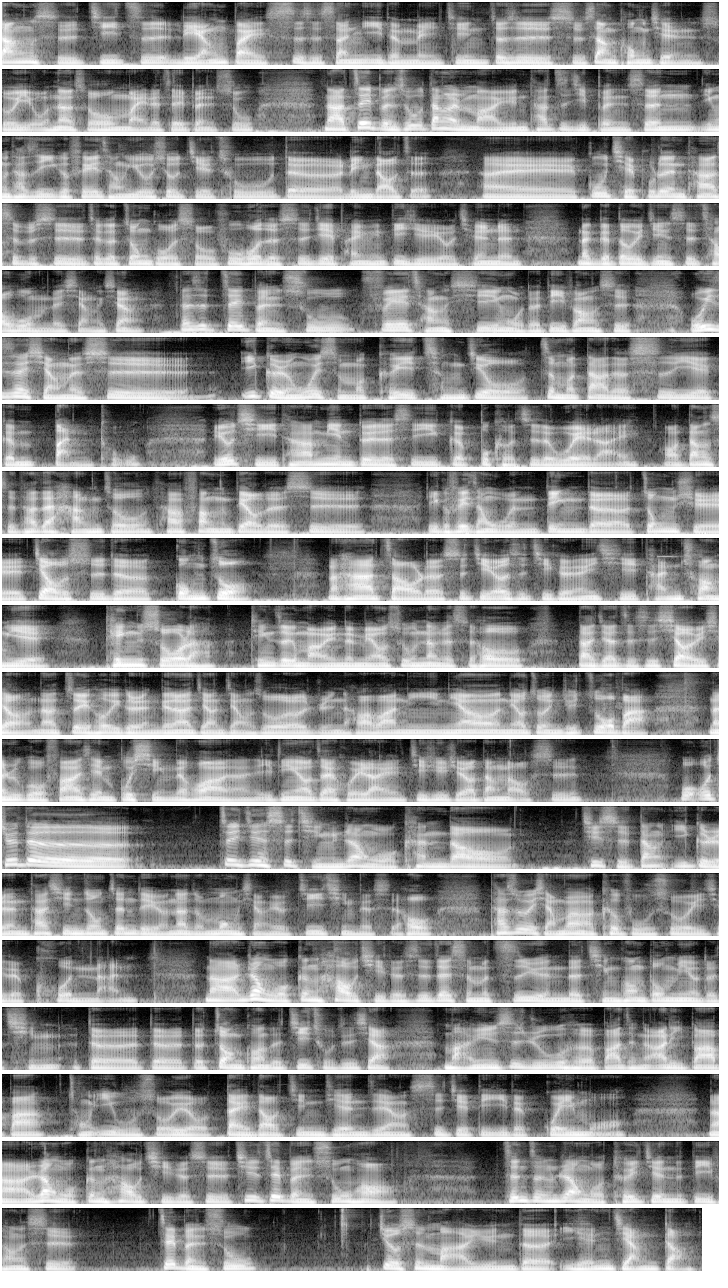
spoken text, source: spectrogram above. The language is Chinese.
当时集资两百四十三亿的美金，这是史上空前，所以我那时候买了这本书。那这本书当然，马云他自己本身，因为他是一个非常优秀杰出的领导者，呃，姑且不论他是不是这个中国首富或者世界排名第几有钱人，那个都已经是超乎我们的想象。但是这本书非常吸引我的地方是，我一直在想的是，一个人为什么可以成就这么大的事业跟版图？尤其他面对的是一个不可知的未来哦。当时他在杭州，他放掉的是一个非常稳定的中学教师的工作。那他找了十几、二十几个人一起谈创业。听说了，听这个马云的描述，那个时候大家只是笑一笑。那最后一个人跟他讲讲说：“好吧，你你要你要做，你去做吧。那如果发现不行的话，一定要再回来继续学校当老师。”我我觉得。这件事情让我看到，其实当一个人他心中真的有那种梦想、有激情的时候，他是会想办法克服所有一切的困难。那让我更好奇的是，在什么资源的情况都没有的情的的的状况的基础之下，马云是如何把整个阿里巴巴从一无所有带到今天这样世界第一的规模？那让我更好奇的是，其实这本书哈，真正让我推荐的地方是这本书。就是马云的演讲稿，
